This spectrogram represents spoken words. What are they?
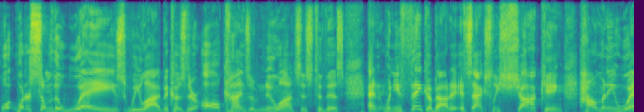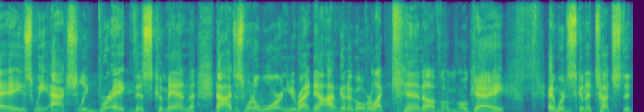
what, are some of the ways we lie? Because there are all kinds of nuances to this. And when you think about it, it's actually shocking how many ways we actually break this commandment. Now, I just want to warn you right now, I'm going to go over like 10 of them, okay? And we're just going to touch the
